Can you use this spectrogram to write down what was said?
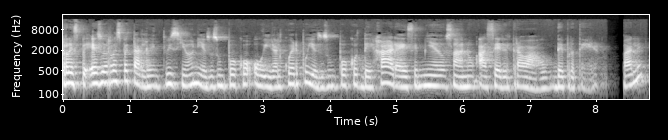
eso es respetar la intuición y eso es un poco oír al cuerpo y eso es un poco dejar a ese miedo sano hacer el trabajo de proteger, ¿vale?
